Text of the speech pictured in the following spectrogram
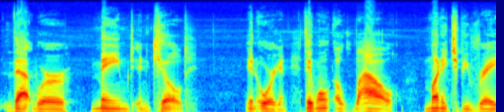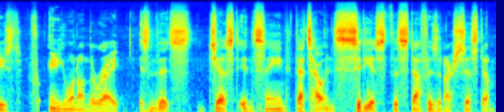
that were maimed and killed in Oregon. They won't allow money to be raised for anyone on the right. Isn't this just insane? That's how insidious this stuff is in our system.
